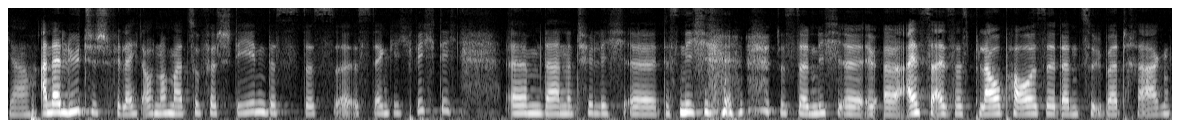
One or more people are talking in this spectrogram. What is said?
ja, analytisch vielleicht auch nochmal zu verstehen. Das, das äh, ist, denke ich, wichtig. Ähm, da natürlich äh, das nicht, das dann nicht äh, äh, eins zu eins als Blaupause dann zu übertragen.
